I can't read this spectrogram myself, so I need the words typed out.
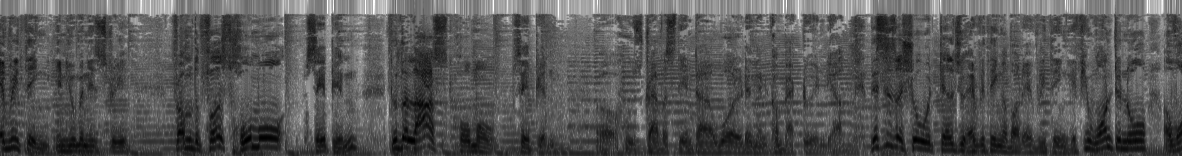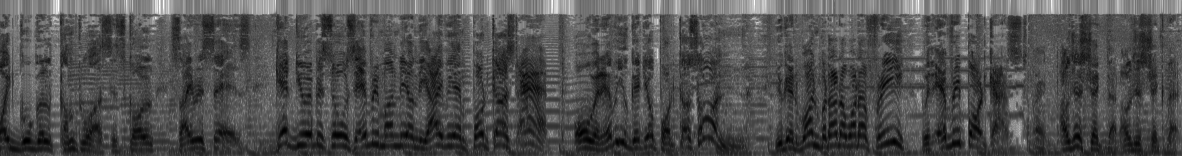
everything in human history, from the first Homo sapien to the last Homo sapien. Uh, who's traversed the entire world and then come back to India. This is a show which tells you everything about everything. If you want to know, avoid Google, come to us. It's called Cyrus Says. Get new episodes every Monday on the IVM Podcast app or wherever you get your podcasts on. You get one banana water free with every podcast. Right, I'll just check that. I'll just check that.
